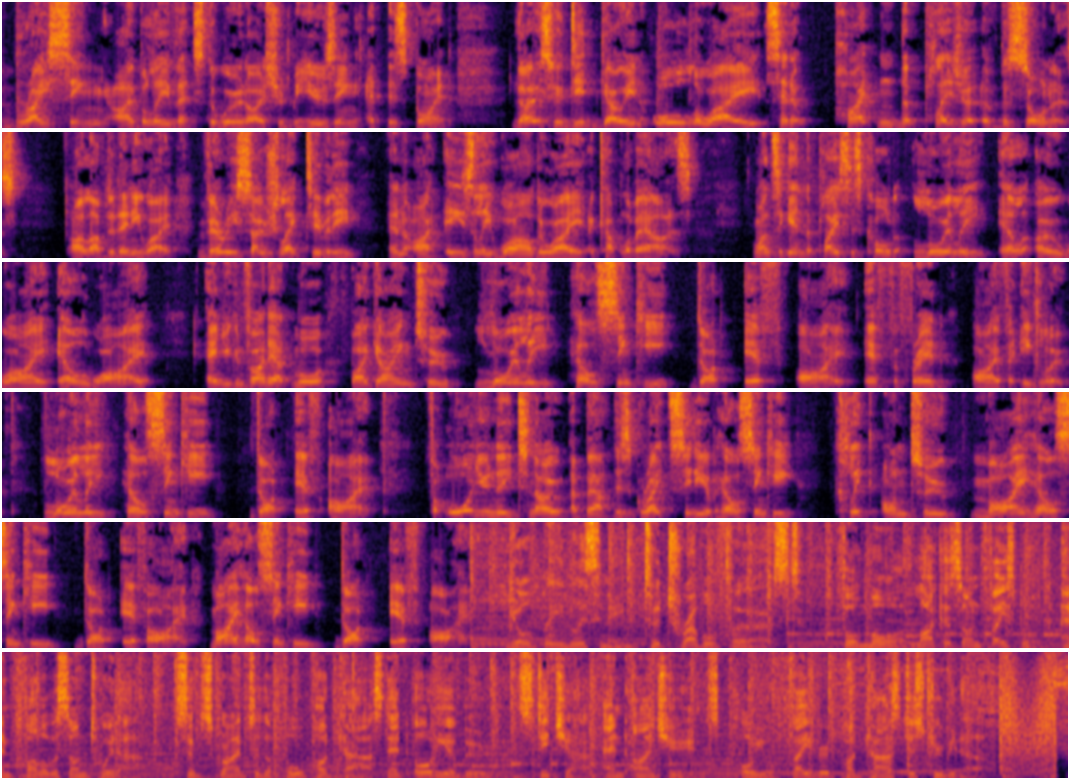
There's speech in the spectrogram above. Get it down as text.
Bracing, I believe that's the word I should be using at this point. Those who did go in all the way said it heightened the pleasure of the saunas. I loved it anyway. Very social activity, and I easily whiled away a couple of hours. Once again, the place is called Loyly, L O Y L Y, and you can find out more by going to loylyhelsinki.fi, F for Fred, I for Igloo. Loylyhelsinki.fi helsinki.fi. For all you need to know about this great city of Helsinki, click onto myhelsinki.fi. myhelsinki.fi. You've been listening to Travel First. For more, like us on Facebook and follow us on Twitter. Subscribe to the full podcast at Audioboom, Stitcher, and iTunes, or your favourite podcast distributor.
